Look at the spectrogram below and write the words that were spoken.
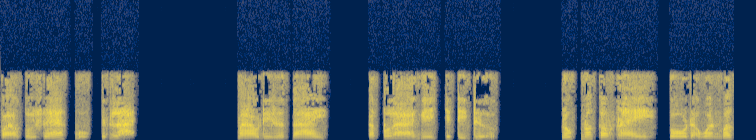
vào túi rác buộc kính lại. Mau đi rửa tay, thật là ghê chết đi được. Lúc nói câu này, cô đã quên mất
